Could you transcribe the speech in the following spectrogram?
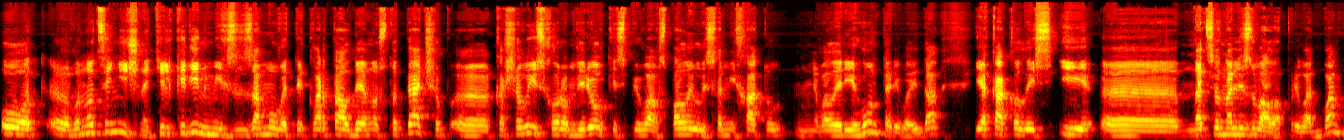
От, е, воно цинічне, тільки він міг замовити квартал 95, щоб е, кашовий з хором вірьовки співав, спалили самі хату Валерії Гонтарєвої, да, яка колись і е, націоналізувала Приватбанк,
